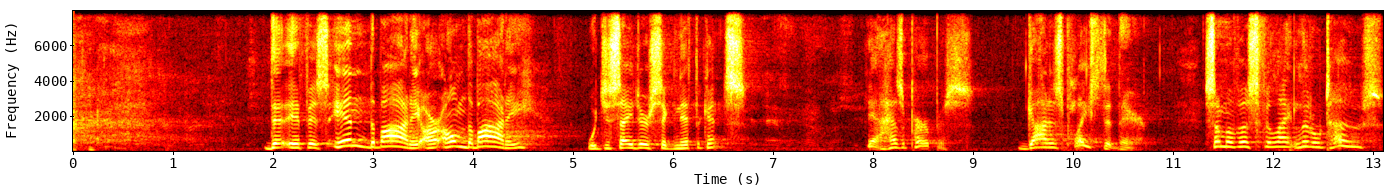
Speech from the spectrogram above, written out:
that if it's in the body or on the body, would you say there's significance? Yeah, it has a purpose. God has placed it there. Some of us feel like little toes.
